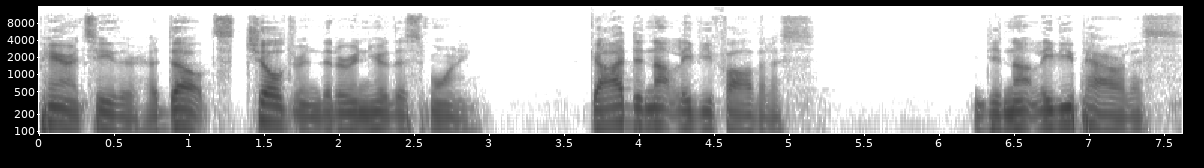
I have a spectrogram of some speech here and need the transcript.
parents either, adults, children that are in here this morning. God did not leave you fatherless, He did not leave you powerless.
